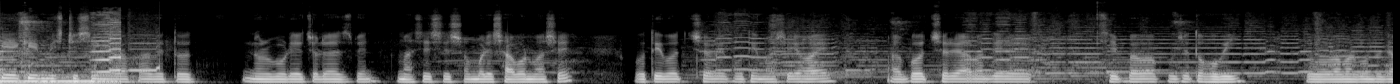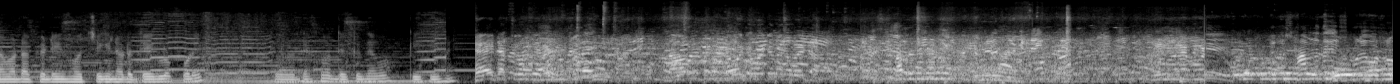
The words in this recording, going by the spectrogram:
কে কে মিষ্টি সিঙ্গারা খাবে তো নরবরিয়া চলে আসবেন। মাসের শেষ সোমবারে শ্রাবণ মাসে। প্রতি বছরে প্রতি মাসে হয় আর বছরে আমাদের শিব বাবা পুজো তো হবেই। তো আমার বন্ধু জামাটা ফিটিং হচ্ছে কিনা ওটা দেখল পরে। তো দেখো দেখতে দেখো কি কি হয়। সামনে থেকে সরে বসো।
